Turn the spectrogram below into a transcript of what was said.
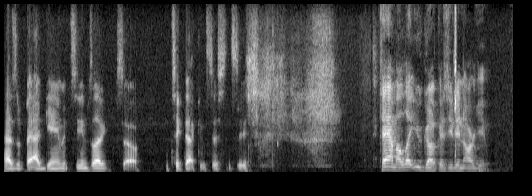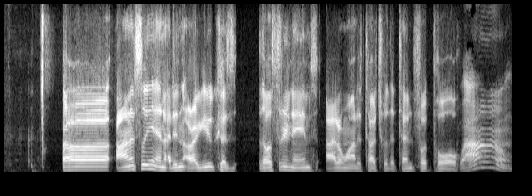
has a bad game. It seems like so. I'll take that consistency. Tam, I'll let you go because you didn't argue. Uh, honestly, and I didn't argue because those three names I don't want to touch with a ten foot pole. Wow.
